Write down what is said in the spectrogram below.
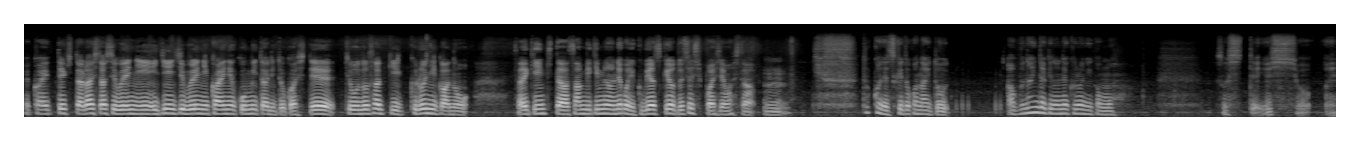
で帰ってきたら久しぶりに1日ぶりに飼い猫見たりとかしてちょうどさっきクロニカの最近来た3匹目の猫に首輪つけようとして失敗してました。うん。どっかでつけとかないと危ないんだけどねクロニカも。そしてよいしょよし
